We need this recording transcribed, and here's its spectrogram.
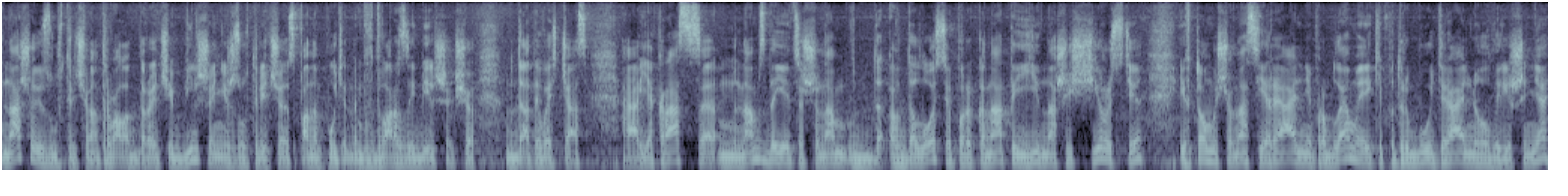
нашої зустрічі вона тривала до речі більше ніж зустріч з паном Путіним в два рази більше, якщо додати весь час. Е, Якраз е, нам здається, що нам вд- вдалося переконати її в нашій щирості і в тому, що в нас є реальні проблеми, які потребують реального вирішення,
